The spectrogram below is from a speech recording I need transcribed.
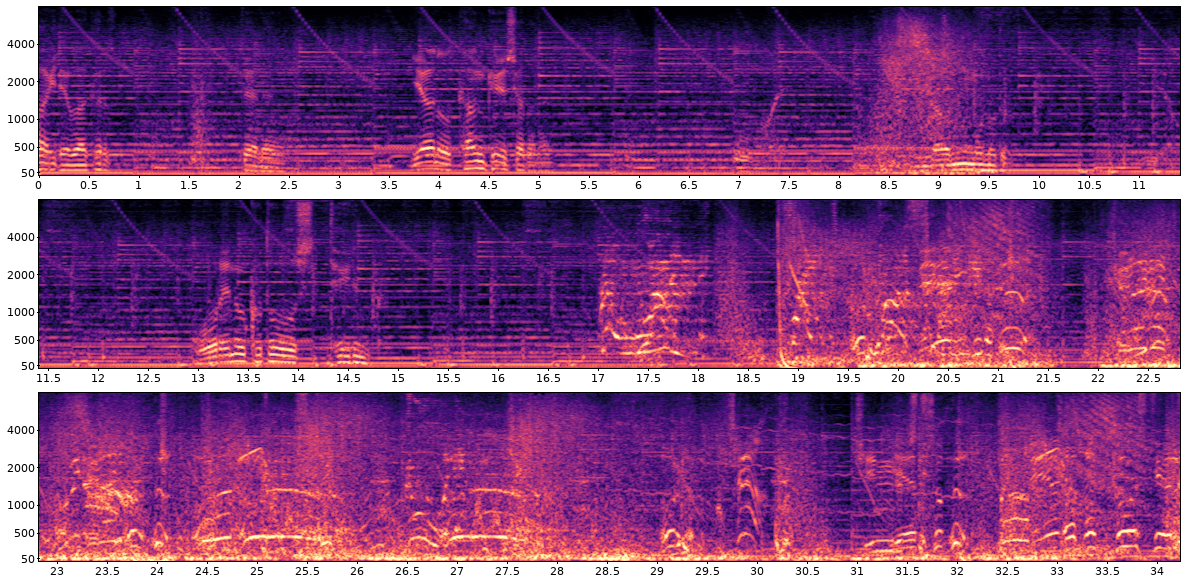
杯でわかるぞ。てめえ矢の関係者だな。何者だ？俺のことを知っているのか？壊してやる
